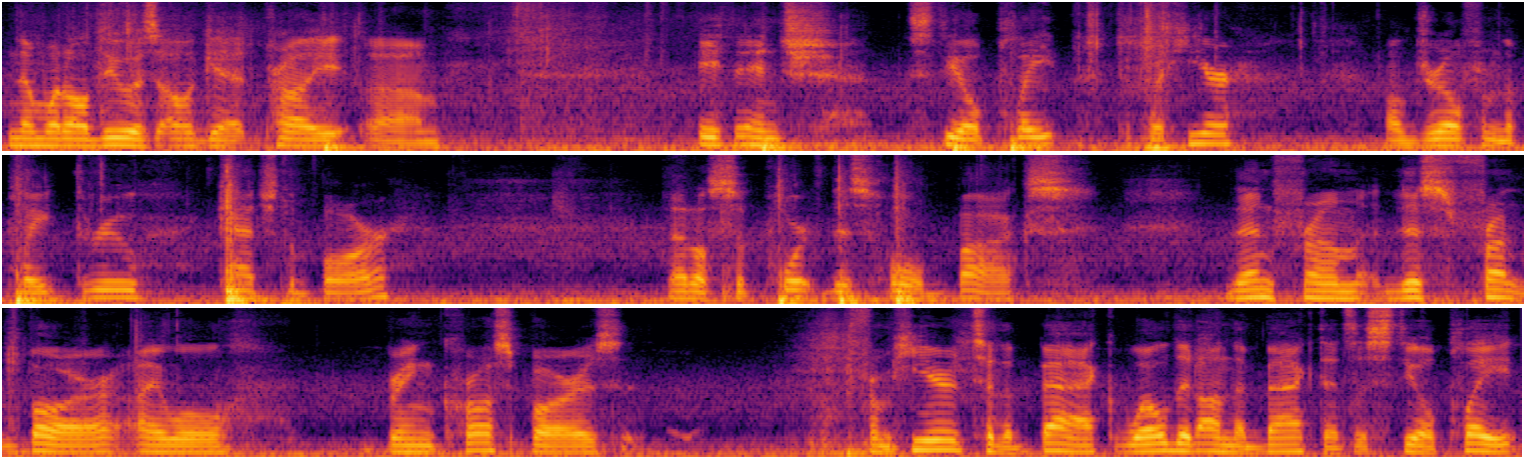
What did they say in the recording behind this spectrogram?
And then what I'll do is I'll get probably um, eighth inch steel plate to put here. I'll drill from the plate through, catch the bar. That'll support this whole box then from this front bar, I will bring crossbars from here to the back, welded on the back, that's a steel plate.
